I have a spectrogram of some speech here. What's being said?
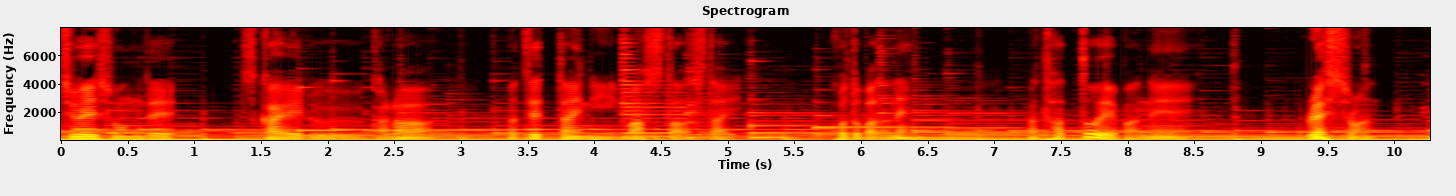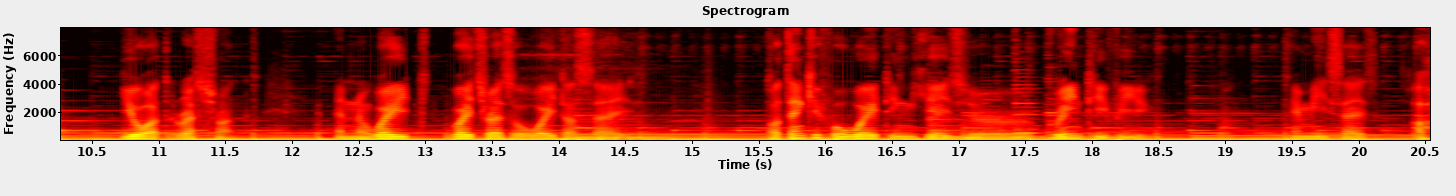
シチュエーションで使えるから、まあ、絶対にマスターしたい言葉だね。まあ、例えばね、レストラン、You're at a restaurant, and the wait, waitress or waiter says, Oh, thank you for waiting. Here's your green tea for you. And me says, あ、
